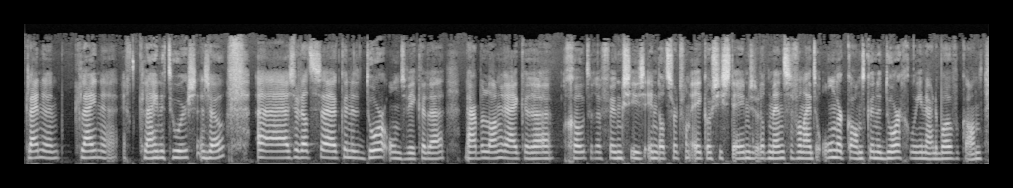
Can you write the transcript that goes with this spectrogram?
kleine, kleine, echt kleine tours en zo. Eh, zodat ze kunnen doorontwikkelen naar belangrijkere, grotere functies in dat soort van ecosysteem. Zodat mensen vanuit de onderkant kunnen doorgroeien naar de bovenkant.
